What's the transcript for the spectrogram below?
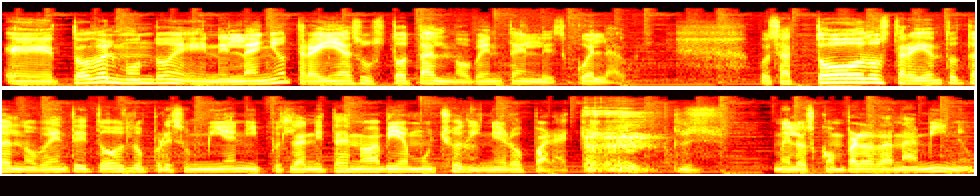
eh, todo el mundo en el año traía sus Total 90 en la escuela, güey. O sea, todos traían Total 90 y todos lo presumían y pues la neta no había mucho dinero para que pues, me los compraran a mí, ¿no?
